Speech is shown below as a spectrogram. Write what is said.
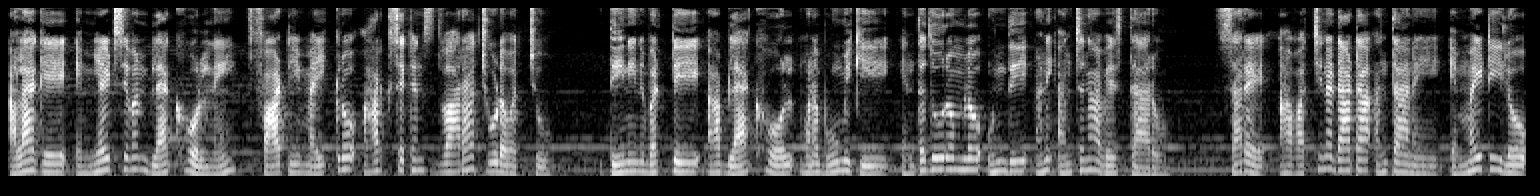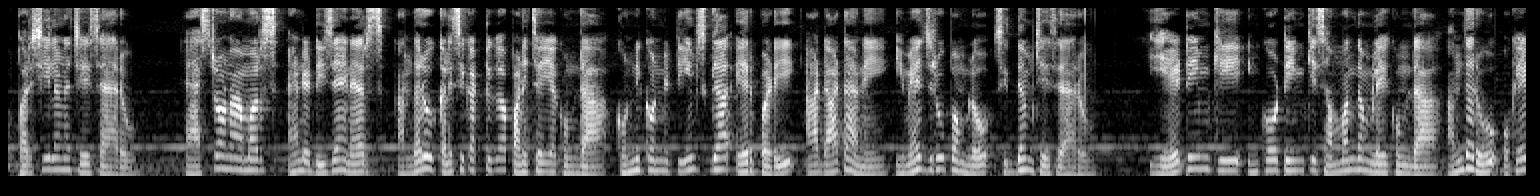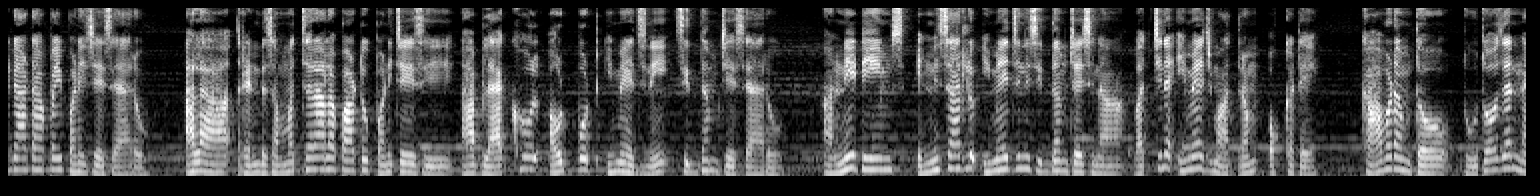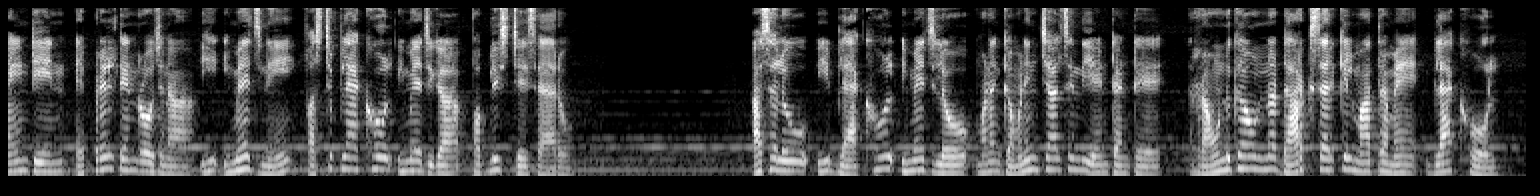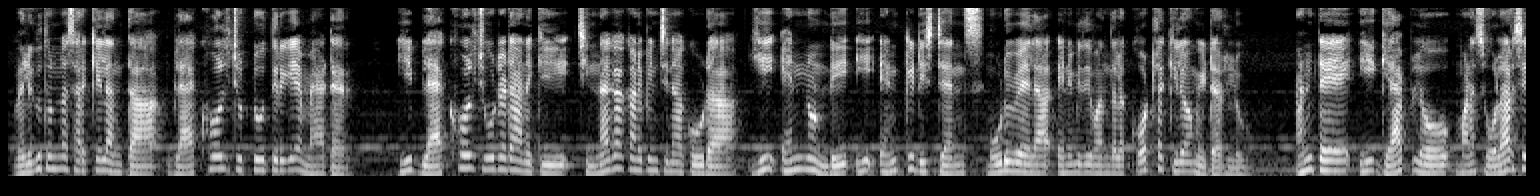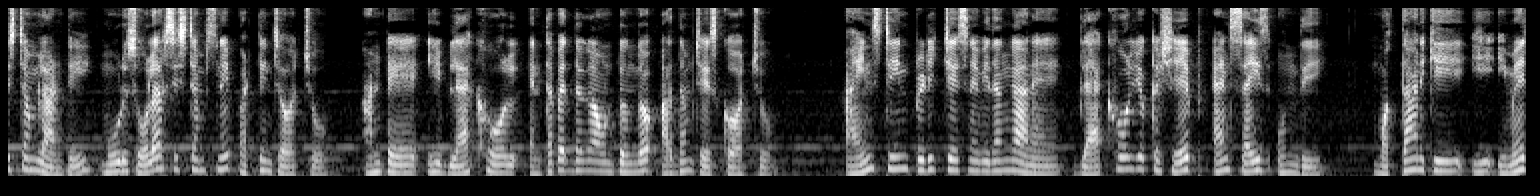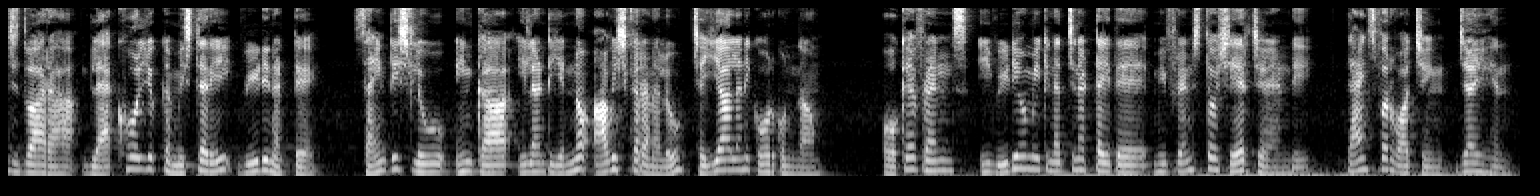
అలాగే ఎంఐట్ సెవెన్ బ్లాక్ హోల్ని ఫార్టీ మైక్రో ఆర్క్ సెకండ్స్ ద్వారా చూడవచ్చు. దీనిని బట్టి ఆ బ్లాక్ హోల్ మన భూమికి ఎంత దూరంలో ఉంది అని అంచనా వేస్తారు. సరే ఆ వచ్చిన డాటా అంతాని ఎంఐటీలో పరిశీలన చేశారు. ఆస్ట్రోనామర్స్ అండ్ డిజైనర్స్ అందరూ కలిసికట్టుగా పనిచేయకుండా కొన్ని కొన్ని టీమ్స్గా ఏర్పడి ఆ డాటాని ఇమేజ్ రూపంలో సిద్ధం చేశారు. ఏ టీంకి ఇంకో టీంకి సంబంధం లేకుండా అందరూ ఒకే డాటాపై పనిచేశారు. అలా రెండు సంవత్సరాల పాటు పనిచేసి ఆ బ్లాక్ హోల్ అవుట్పుట్ ఇమేజ్ని సిద్ధం చేశారు. అన్ని టీమ్స్ ఎన్నిసార్లు ఇమేజ్ని సిద్ధం చేసినా వచ్చిన ఇమేజ్ మాత్రం ఒక్కటే. కావడంతో two thousand nineteen April ten రోజున ఈ ఇమేజ్ని ఫస్ట్ బ్లాక్ హోల్ ఇమేజ్గా పబ్లిష్ చేశారు. అసలు ఈ బ్లాక్ హోల్ ఇమేజ్లో మనం గమనించాల్సింది ఏంటంటే రౌండ్గా ఉన్న డార్క్ సర్కిల్ మాత్రమే బ్లాక్ హోల్ వెలుగుతున్న సర్కిల్ అంతా బ్లాక్ హోల్ చుట్టూ తిరిగే మ్యాటర్ ఈ బ్లాక్ హోల్ చూడడానికి చిన్నగా కనిపించినా కూడా ఈ ఎన్ నుండి ఈ ఎన్కి డిస్టెన్స్ మూడు వేల ఎనిమిది వందల కోట్ల కిలోమీటర్లు. అంటే ఈ గ్యాప్లో మన సోలార్ సిస్టమ్ లాంటి మూడు సోలార్ సిస్టమ్స్ని పట్టించవచ్చు. అంటే ఈ బ్లాక్ హోల్ ఎంత పెద్దగా ఉంటుందో అర్థం చేసుకోవచ్చు. ఐన్స్టీన్ ప్రిడిక్ట్ చేసిన విధంగానే బ్లాక్ హోల్ యొక్క షేప్ అండ్ సైజ్ ఉంది. మొత్తానికి ఈ ఇమేజ్ ద్వారా బ్లాక్ హోల్ యొక్క మిస్టరీ వీడినట్టే. సైంటిస్టులు ఇంకా ఇలాంటి ఎన్నో ఆవిష్కరణలు చెయ్యాలని కోరుకుందాం. ఓకే ఫ్రెండ్స్ ఈ వీడియో మీకు నచ్చినట్టయితే మీ ఫ్రెండ్స్తో షేర్ చేయండి. Thanks for watching. Jai Hind.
